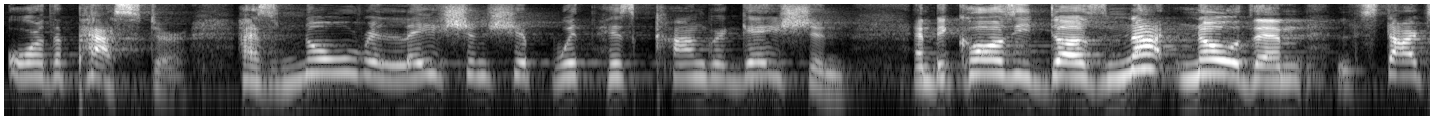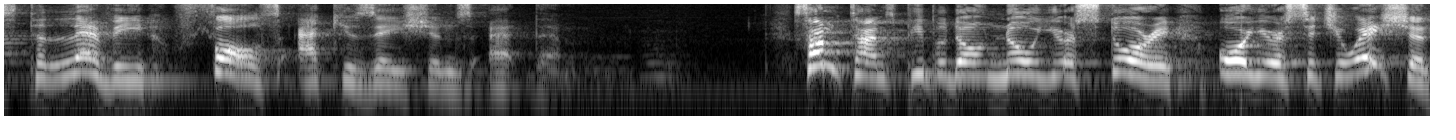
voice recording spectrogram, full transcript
or the pastor has no relationship with his congregation and because he does not know them starts to levy false accusations at them Sometimes people don't know your story or your situation.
